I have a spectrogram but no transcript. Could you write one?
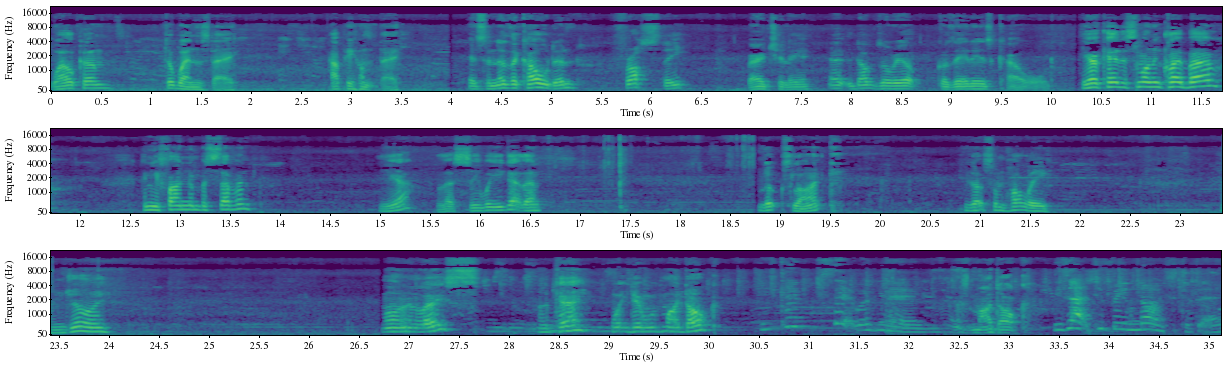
Welcome to Wednesday. Happy hump day. It's another cold one, frosty, very chilly. Uh, the dogs hurry up because it is cold. You okay this morning, Clobo? Can you find number seven? Yeah, let's see what you get then. Looks like you got some holly. Enjoy. Morning, Lace. Okay, what you doing with my dog? He came to sit with me. It's my dog. He's actually been nice today.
